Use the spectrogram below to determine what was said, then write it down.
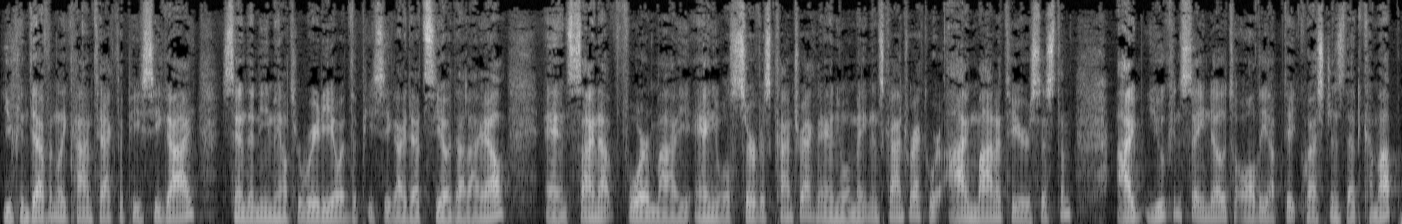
you can definitely contact the PC Guy, send an email to radio at thepcguy.co.il, and and sign up for my annual service contract, annual maintenance contract, where I monitor your system. I you can say no to all the update questions that come up,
